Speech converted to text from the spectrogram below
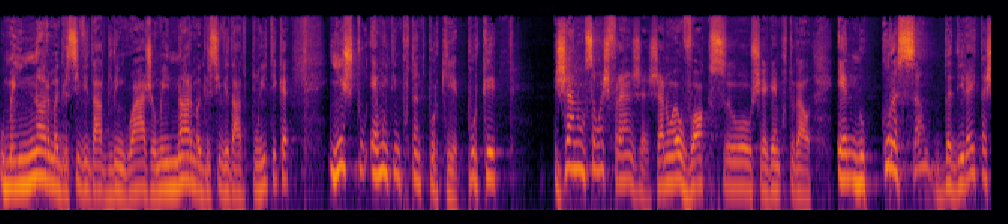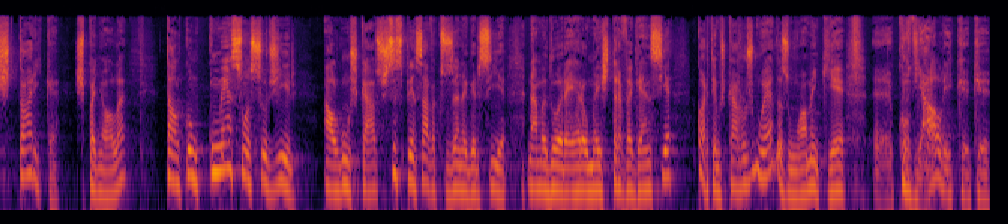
uma enorme agressividade de linguagem, uma enorme agressividade política. E isto é muito importante porquê? Porque já não são as franjas, já não é o Vox ou o Chega em Portugal. É no coração da direita histórica espanhola, tal como começam a surgir alguns casos. Se se pensava que Susana Garcia na Amadora era uma extravagância, Agora temos Carlos Moedas, um homem que é uh, cordial e que, que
